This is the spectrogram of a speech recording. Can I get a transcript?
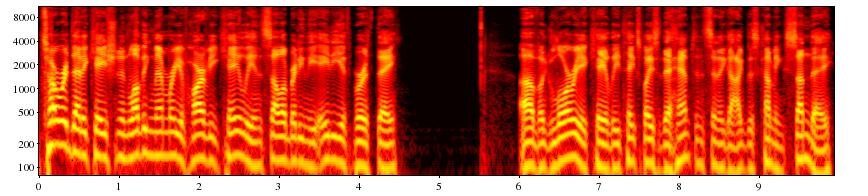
Torah dedication in loving memory of Harvey Cayley and celebrating the 80th birthday of a Gloria Cayley takes place at the Hampton Synagogue this coming Sunday.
